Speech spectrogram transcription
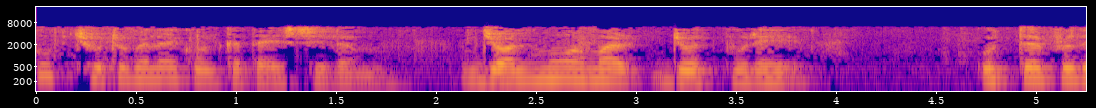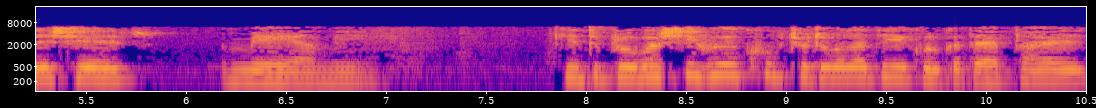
খুব ছোটবেলায় কলকাতায় এসেছিলাম। জন্ম আমার যোধপুরে। উত্তরপ্রদেশের মেয়ে আমি। কিন্তু প্রবাসী হয়ে খুব ছোটবেলা থেকে কলকাতায়, প্রায়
